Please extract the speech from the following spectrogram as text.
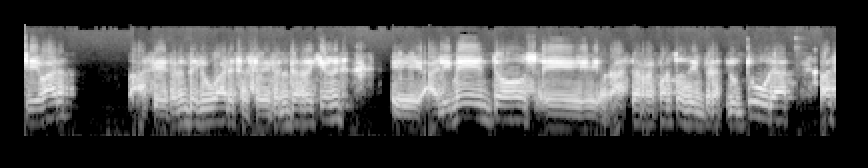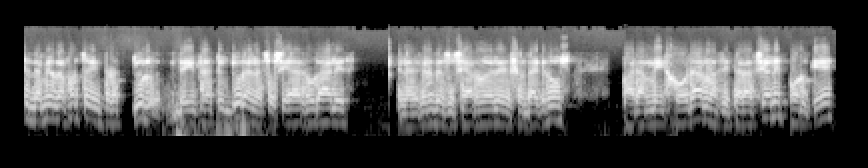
llevar hacia diferentes lugares, hacia diferentes regiones, eh, alimentos, eh, hacer refuerzos de infraestructura, hacen también refuerzos de infraestructura, de infraestructura en las sociedades rurales en las diferentes sociedades rurales de Santa Cruz para mejorar las instalaciones porque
